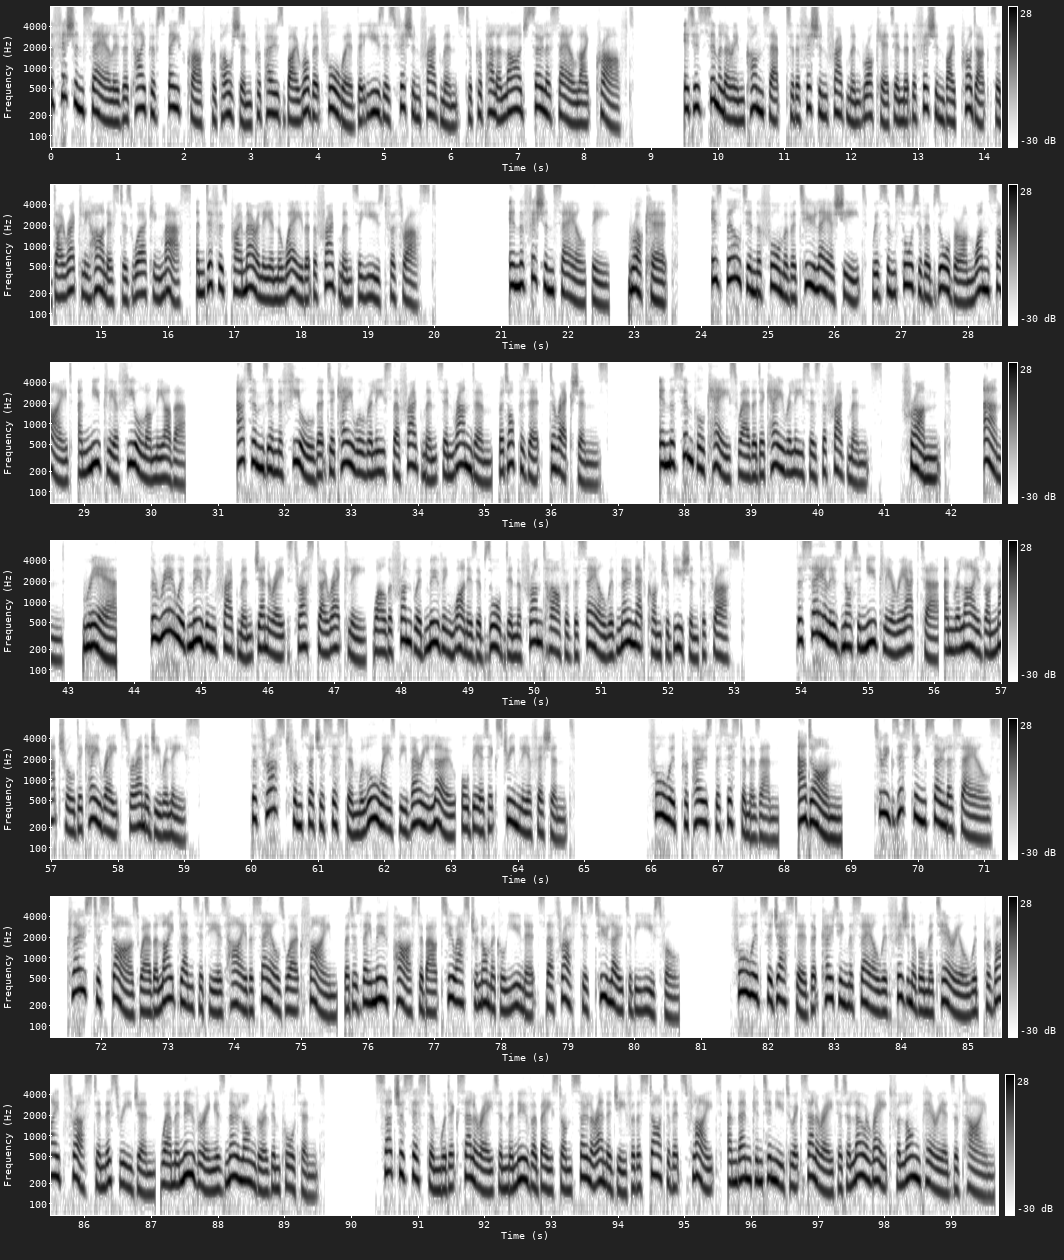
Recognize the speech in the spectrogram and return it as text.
The fission sail is a type of spacecraft propulsion proposed by Robert Forward that uses fission fragments to propel a large solar sail-like craft. It is similar in concept to the fission fragment rocket in that the fission by-products are directly harnessed as working mass, and differs primarily in the way that the fragments are used for thrust. In the fission sail, the rocket is built in the form of a two-layer sheet, with some sort of absorber on one side, and nuclear fuel on the other. Atoms in the fuel that decay will release their fragments in random, but opposite, directions. In the simple case where the decay releases the fragments front and rear, the rearward moving fragment generates thrust directly, while the frontward moving one is absorbed in the front half of the sail with no net contribution to thrust. The sail is not a nuclear reactor, and relies on natural decay rates for energy release. The thrust from such a system will always be very low, albeit extremely efficient. Forward proposed the system as an add-on to existing solar sails. Close to stars where the light density is high the sails work fine, but as they move past about 2 astronomical units their thrust is too low to be useful. Forward suggested that coating the sail with fissionable material would provide thrust in this region, where maneuvering is no longer as important. Such a system would accelerate and maneuver based on solar energy for the start of its flight, and then continue to accelerate at a lower rate for long periods of time.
